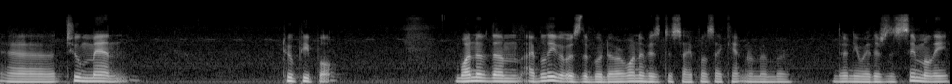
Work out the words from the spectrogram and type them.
uh, two men, two people. One of them, I believe it was the Buddha or one of his disciples, I can't remember. Anyway, there's a simile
